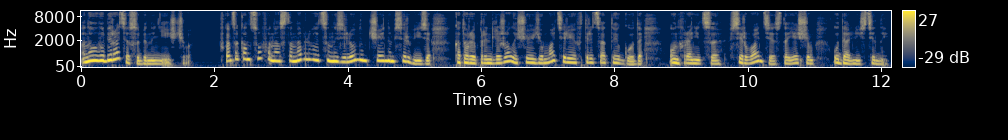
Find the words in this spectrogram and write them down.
но выбирать особенно не из чего. Конце концов, она останавливается на зеленом чайном сервизе, который принадлежал еще ее матери в 30-е годы. Он хранится в серванте, стоящем у дальней стены.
